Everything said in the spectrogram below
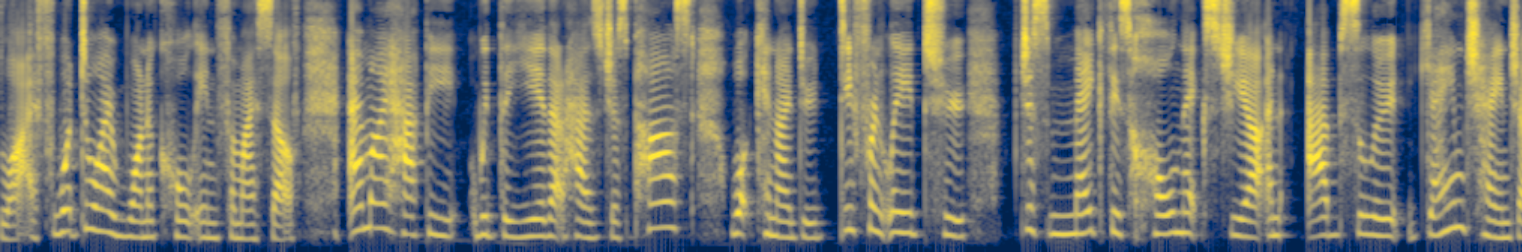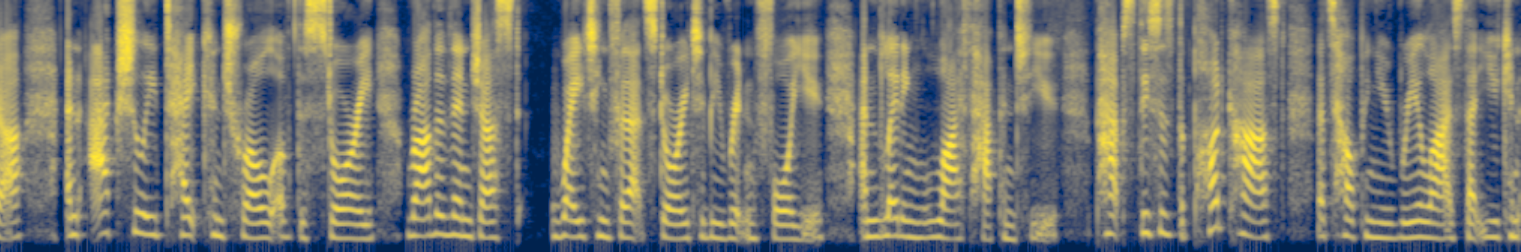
life? What do I want to call in for myself? Am I happy with the year that has just passed? What can I do differently to just make this whole next year an absolute game changer and actually take control of the story rather than just waiting for that story to be written for you and letting life happen to you. Perhaps this is the podcast that's helping you realize that you can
